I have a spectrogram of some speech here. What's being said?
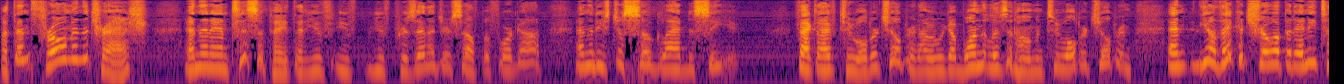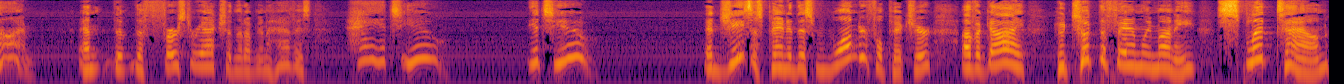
but then throw them in the trash and then anticipate that you've, you've, you've presented yourself before God and that He's just so glad to see you. In fact, I have two older children. I mean, we got one that lives at home and two older children. And, you know, they could show up at any time. And the, the first reaction that I'm going to have is, hey, it's you. It's you. And Jesus painted this wonderful picture of a guy who took the family money, split town,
